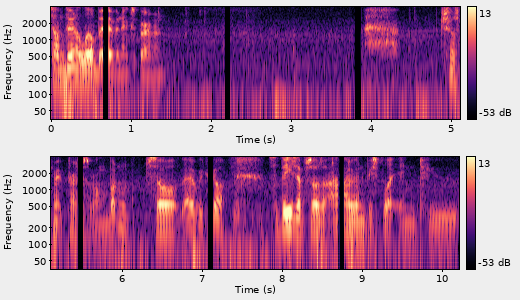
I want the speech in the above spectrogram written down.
So I'm doing a little bit of an experiment. Trust me, press the wrong button. So there we go. So these episodes are going to be split into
